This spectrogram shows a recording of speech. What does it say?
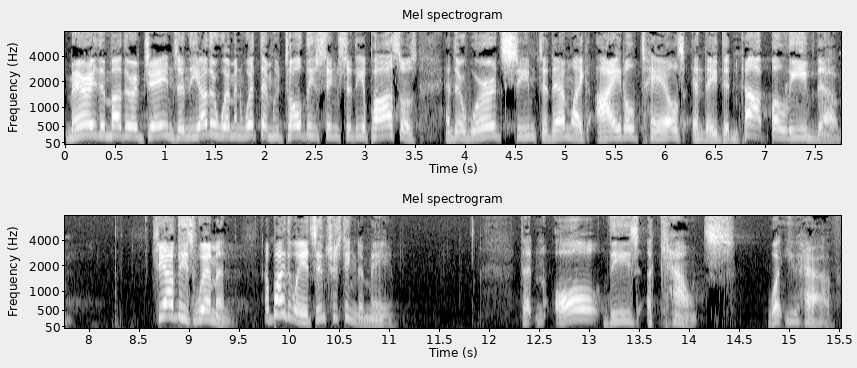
Mary the mother of James, and the other women with them who told these things to the apostles. And their words seemed to them like idle tales, and they did not believe them. So you have these women. Now, by the way, it's interesting to me that in all these accounts, what you have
